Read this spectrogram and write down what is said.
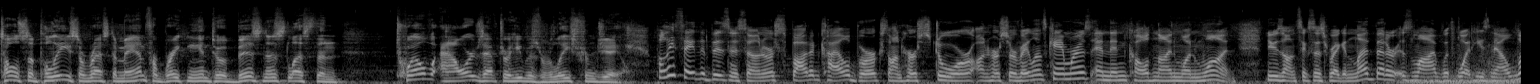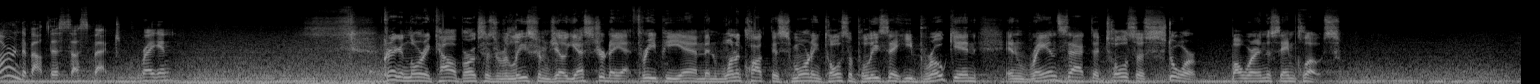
Tulsa police arrest a man for breaking into a business less than 12 hours after he was released from jail. Police say the business owner spotted Kyle Burks on her store on her surveillance cameras and then called 911. News on 6's Reagan Ledbetter is live with what he's now learned about this suspect. Reagan? Craig and Lori Kyle Burks was released from jail yesterday at 3 p.m. Then 1 o'clock this morning, Tulsa police say he broke in and ransacked a Tulsa store while wearing the same clothes.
